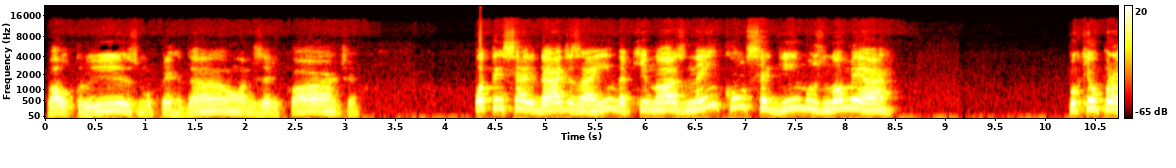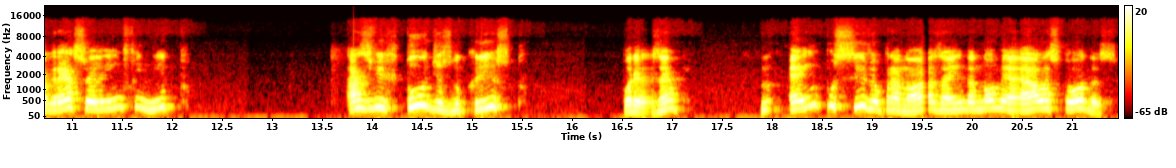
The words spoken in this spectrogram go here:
o altruísmo, o perdão, a misericórdia. Potencialidades ainda que nós nem conseguimos nomear. Porque o progresso ele é infinito. As virtudes do Cristo, por exemplo, é impossível para nós ainda nomeá-las todas.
